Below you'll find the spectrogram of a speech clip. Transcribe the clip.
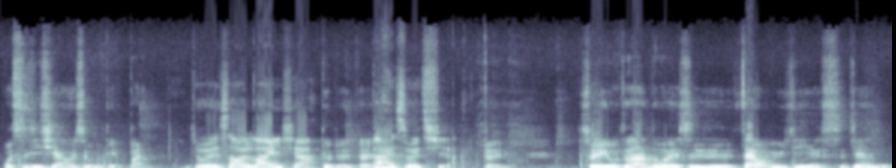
我实际起来会是五点半，就会稍微赖一下。对对对，但还是会起来。对。所以我通常都会是在我预计的时间，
